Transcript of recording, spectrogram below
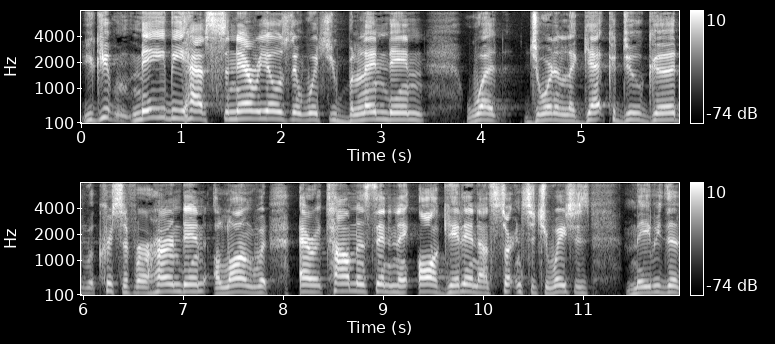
you could maybe have scenarios in which you blend in what Jordan Leggett could do good with Christopher Herndon, along with Eric Tomlinson, and they all get in on certain situations. Maybe the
